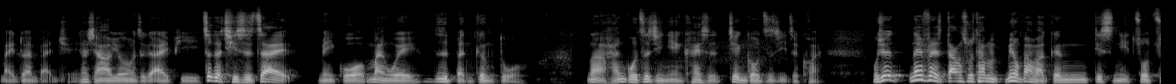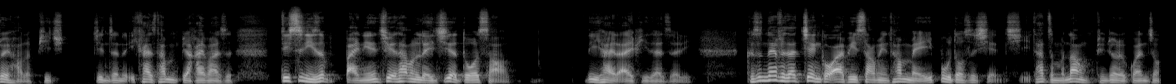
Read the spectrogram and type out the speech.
买断版权。他想要拥有这个 IP，这个其实在美国、漫威、日本更多。那韩国这几年开始建构自己这块，我觉得 Netflix 当初他们没有办法跟迪士尼做最好的 pitch 竞争的，一开始他们比较害怕的是迪士尼是百年企业，他们累积了多少？厉害的 IP 在这里，可是 Netflix 在建构 IP 上面，它每一步都是险棋。它怎么让全球的观众？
